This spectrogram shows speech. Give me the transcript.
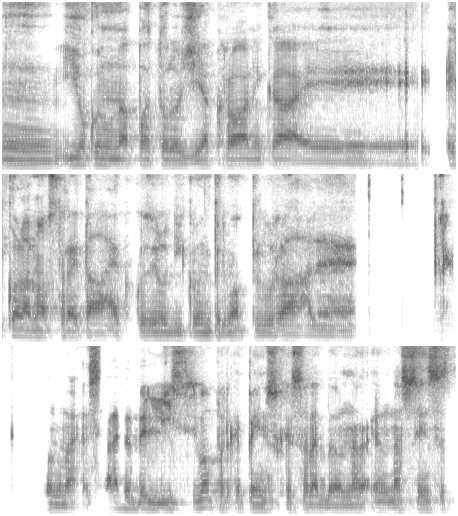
Mm, io con una patologia cronica e, e con la nostra età, ecco così lo dico in prima plurale. Secondo me sarebbe bellissimo perché penso che sarebbe una, una sensazione,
